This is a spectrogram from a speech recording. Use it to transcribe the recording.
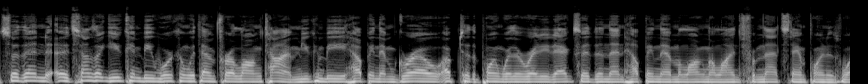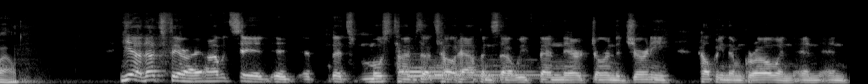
So then it sounds like you can be working with them for a long time. You can be helping them grow up to the point where they're ready to exit, and then helping them along the lines from that standpoint as well. Yeah, that's fair. I, I would say it, it, it, it's most times that's how it happens. That we've been there during the journey, helping them grow, and and and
